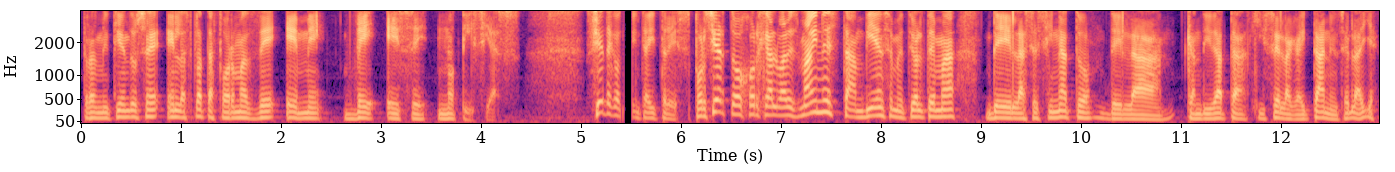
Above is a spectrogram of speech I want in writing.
transmitiéndose en las plataformas de MBS Noticias. 7.33. Por cierto, Jorge Álvarez Maínez también se metió al tema del asesinato de la candidata Gisela Gaitán en Celaya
